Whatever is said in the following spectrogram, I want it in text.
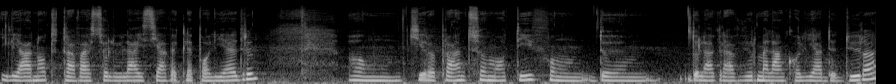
Il y a un autre travail, celui-là ici avec les polyèdres, qui reprend ce motif de, la gravure Mélancolia de Dürer.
